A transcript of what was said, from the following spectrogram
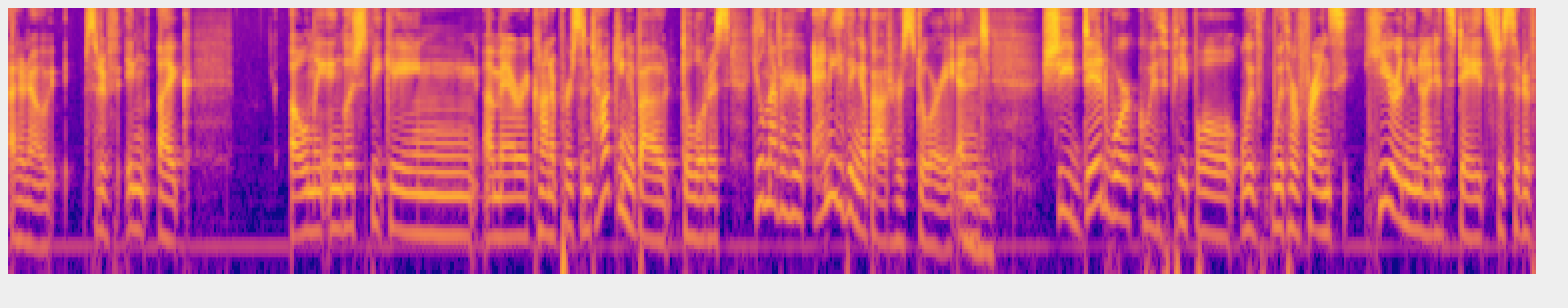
I don't know, sort of in, like only English speaking Americana person talking about Dolores, you'll never hear anything about her story. And she did work with people with with her friends here in the United States to sort of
